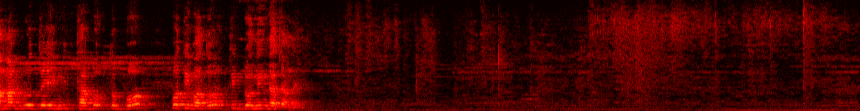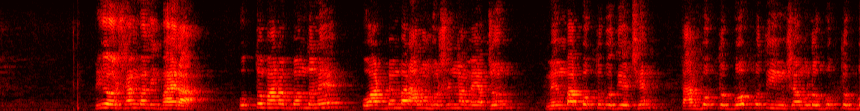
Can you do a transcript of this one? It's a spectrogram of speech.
আমার বিরুদ্ধে এই মিথ্যা বক্তব্য প্রতিবাদ তীব্র নিন্দা জানাই। প্রিয় সাংবাদিক ভাইরা, উক্ত মানববন্ধনে ওয়ার্ড মেম্বার আলম হোসেন নামে একজন মেম্বার বক্তব্য দিয়েছেন। তার বক্তব্য প্রতিহিংসামূলক বক্তব্য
